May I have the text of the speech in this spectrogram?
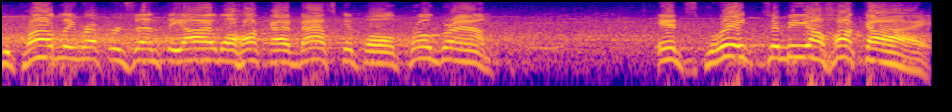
to proudly represent the Iowa Hawkeye basketball program. It's great to be a Hawkeye.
